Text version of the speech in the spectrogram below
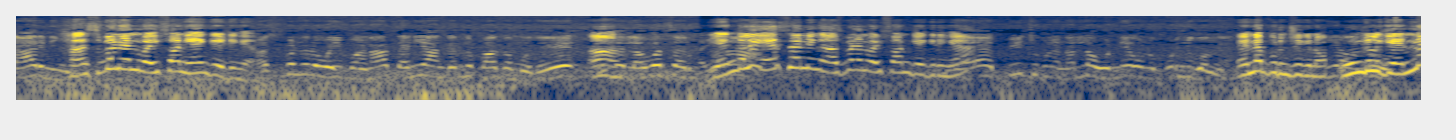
யாரு நீங்க? ஹஸ்பண்ட் அண்ட் ஒய்ஃபான் ஏன் கேட்டீங்க? ஹஸ்பண்டோட ஒய்ஃப் ஆனா தனியா அங்க இருந்து பாக்கும்போது லவ்வர்ஸ் எங்களை ஏன் சார் நீங்க ஹஸ்பண்ட் அண்ட் ஒய்ஃபான் கேக்குறீங்க? பீச்சுக்குள்ள நல்லா ஒண்ணே ஒண்ணு புரிஞ்சுக்கோங்க. என்ன புரிஞ்சுக்கணும்? உங்களுக்கு என்ன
